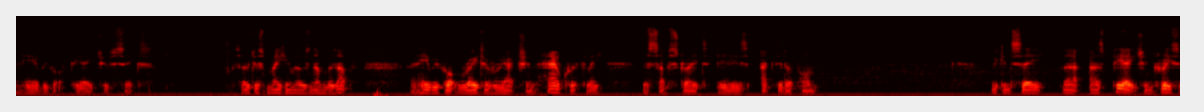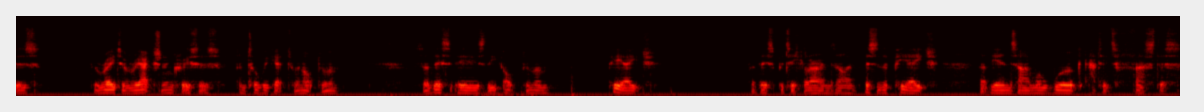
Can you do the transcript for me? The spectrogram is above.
and here we've got a pH of 6. So just making those numbers up, and here we've got rate of reaction, how quickly the substrate is acted upon. We can see that as pH increases, the rate of reaction increases until we get to an optimum. So this is the optimum pH for this particular enzyme. This is the pH that the enzyme will work at its fastest.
